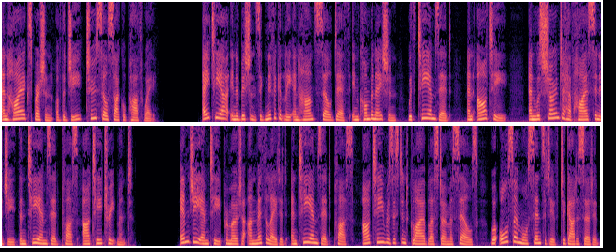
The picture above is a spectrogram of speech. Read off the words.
and high expression of the G2 cell cycle pathway. ATR inhibition significantly enhanced cell death in combination with TMZ and RT and was shown to have higher synergy than TMZ plus RT treatment. MGMT promoter unmethylated and TMZ plus RT resistant glioblastoma cells were also more sensitive to gartisertib.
